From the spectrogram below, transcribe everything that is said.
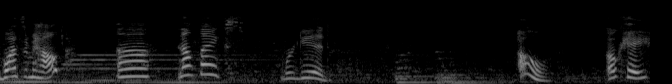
Want some help? Uh, no thanks. We're good. Oh, okay.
